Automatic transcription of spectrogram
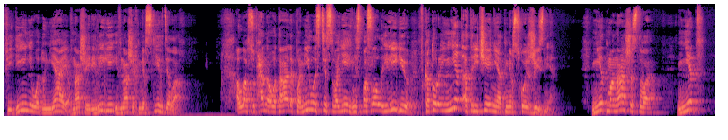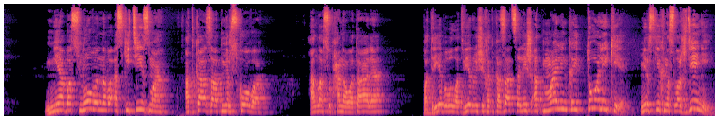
Фидини ва дуньяя, в нашей религии и в наших мирских делах. Аллах Субхану Тааля по милости своей не спаслал религию, в которой нет отречения от мирской жизни. Нет монашества, нет необоснованного аскетизма, отказа от мирского, Аллах Субхану Ва потребовал от верующих отказаться лишь от маленькой толики мирских наслаждений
